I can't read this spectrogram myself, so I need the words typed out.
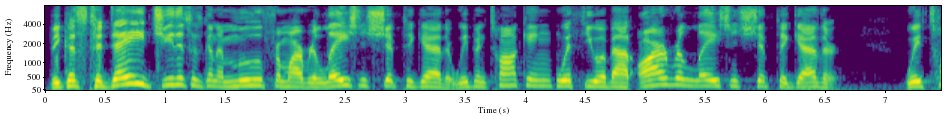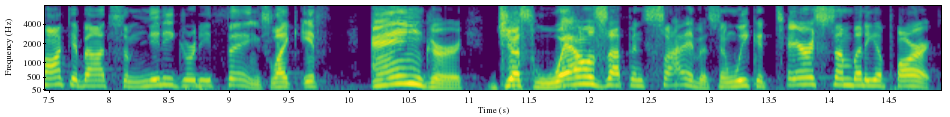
Because today, Jesus is going to move from our relationship together. We've been talking with you about our relationship together. We've talked about some nitty gritty things, like if anger just wells up inside of us and we could tear somebody apart,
